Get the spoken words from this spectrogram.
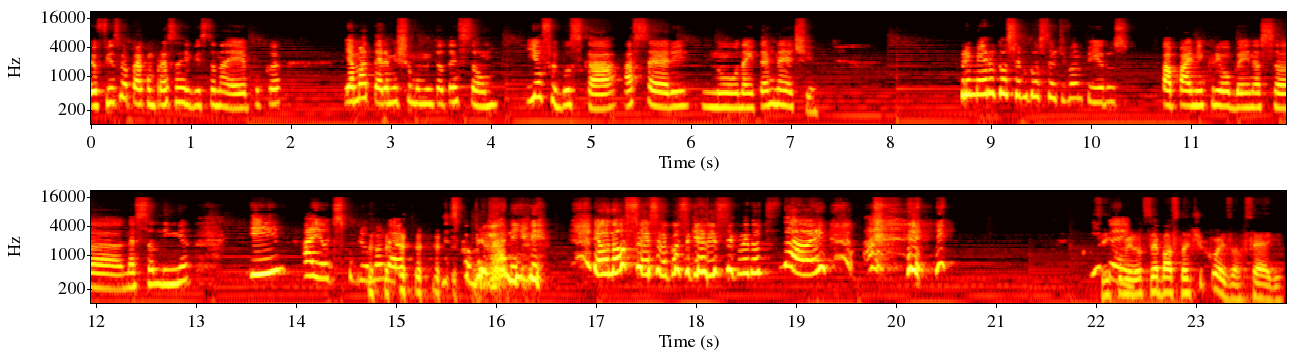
eu fiz meu pai comprar essa revista na época. E a matéria me chamou muita atenção. E eu fui buscar a série no, na internet. Primeiro que eu sempre gostei de vampiros. Papai me criou bem nessa, nessa linha. E aí eu descobri o mangá, descobri o anime. Eu não sei se eu vou conseguir ler em 5 minutos, não, hein? E 5 bem, minutos é bastante coisa, segue.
